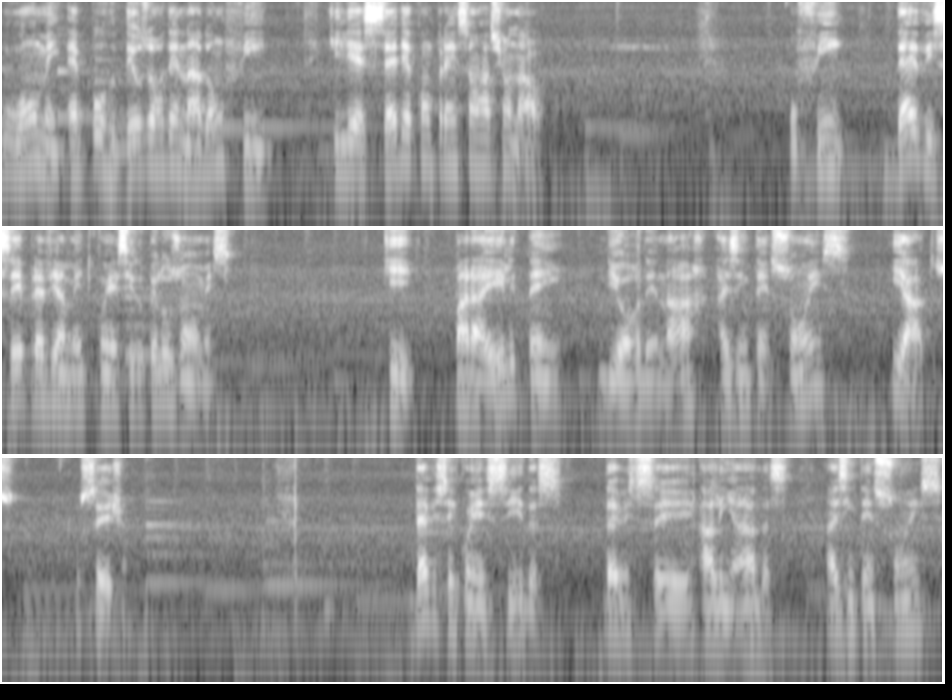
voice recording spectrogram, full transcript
o homem é por Deus ordenado a um fim que lhe excede a compreensão racional o fim deve ser previamente conhecido pelos homens, que para ele tem de ordenar as intenções e atos. Ou seja, deve ser conhecidas, deve ser alinhadas as intenções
